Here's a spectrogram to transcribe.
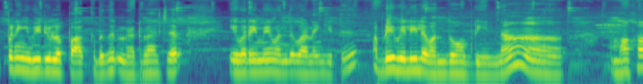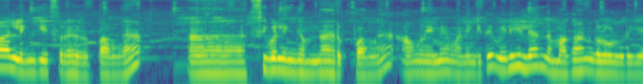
இப்போ நீங்கள் வீடியோவில் பார்க்குறது நடராஜர் இவரையுமே வந்து வணங்கிட்டு அப்படியே வெளியில் வந்தோம் அப்படின்னா மகாலிங்கேஸ்வரர் இருப்பாங்க. சிவலிங்கம் தான் இருப்பாங்க. அவங்களையுமே வணங்கிட்டு வெளியில் அந்த மகான்களுடைய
